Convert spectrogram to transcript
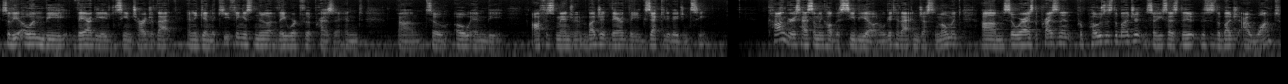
So the OMB, they are the agency in charge of that. And again, the key thing is to know that they work for the president. And um, so OMB, Office of Management and Budget, they're the executive agency. Congress has something called the CBO, and we'll get to that in just a moment. Um, so whereas the president proposes the budget, and so he says this is the budget I want,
